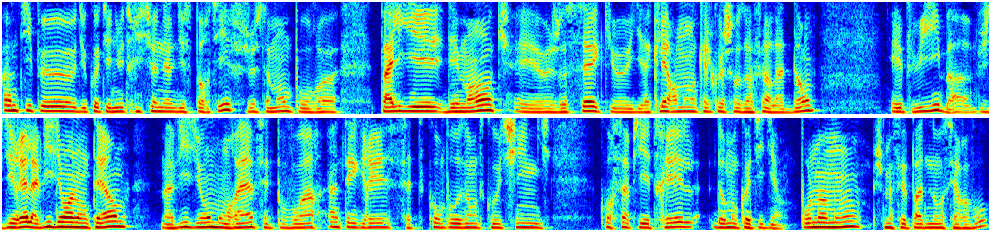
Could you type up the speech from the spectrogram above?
un petit peu du côté nutritionnel du sportif, justement pour euh, pallier des manques. Et euh, je sais qu'il y a clairement quelque chose à faire là-dedans. Et puis, bah, je dirais la vision à long terme. Ma vision, mon rêve, c'est de pouvoir intégrer cette composante coaching, course à pied trail dans mon quotidien. Pour le moment, je ne me fais pas de nos cerveaux.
